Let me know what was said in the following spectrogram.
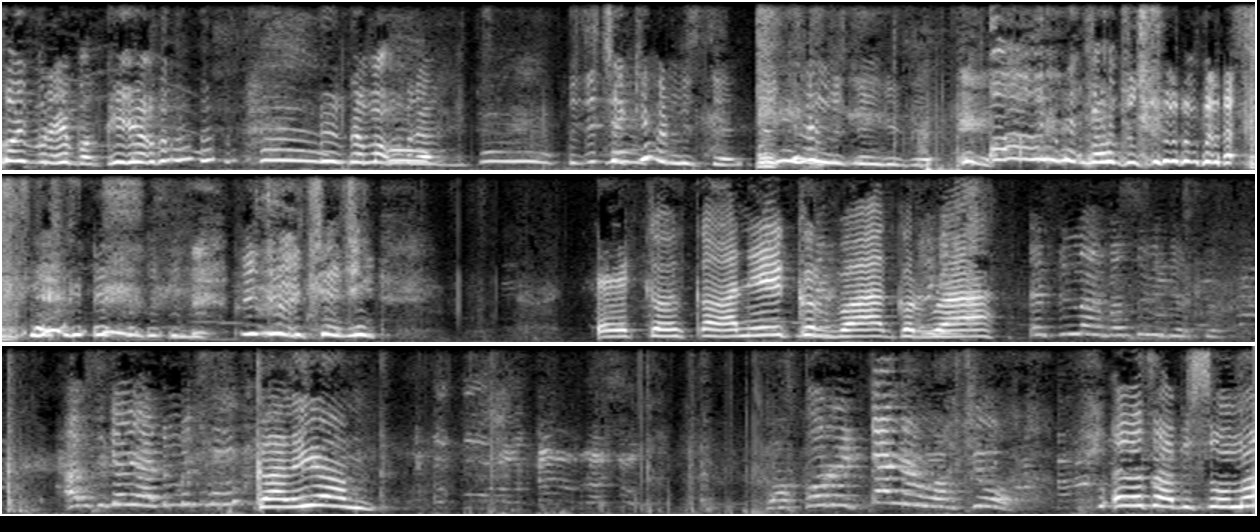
Koy buraya bakayım. tamam bırak git. Bizi çeker misin? Çeker misin bizi? ben tutuyorum bırak. Videoyu çek. Kurkani kurba kurba. Efe'nin arabası videosu. Abisi gel yardım et onu. Kalıyorum. Bakoretten başlıyor. Evet abi sonra.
